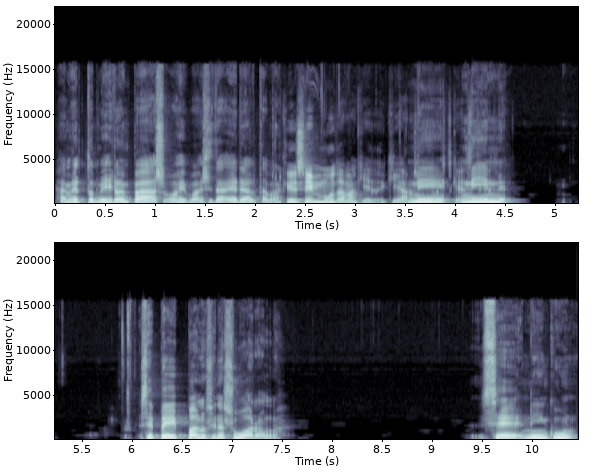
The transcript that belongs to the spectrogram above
Hamilton vihdoin pääsi ohi vai sitä edeltävä. Kyllä siinä muutama kierros niin, niin se peippailu siinä suoralla – se niin kuin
